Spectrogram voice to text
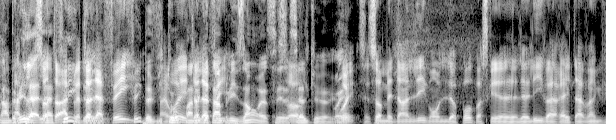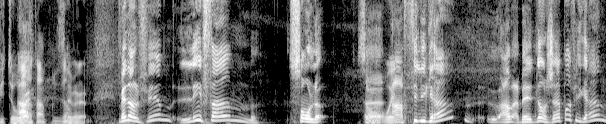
André, Après la, ça, la t'as- fille, après, de, t'as la fille. de Vito, Ben oui, pendant qu'elle la est en prison, euh, c'est celle que... Oui, c'est ça, mais dans le livre, on ne l'a pas parce que le livre arrête avant que Vito Ah, entre en prison. C'est vrai. Mais dans le film, les femmes sont là. Sont- Euh, oui. En filigrane. Euh, en- ben, non, je dirais pas en filigrane,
